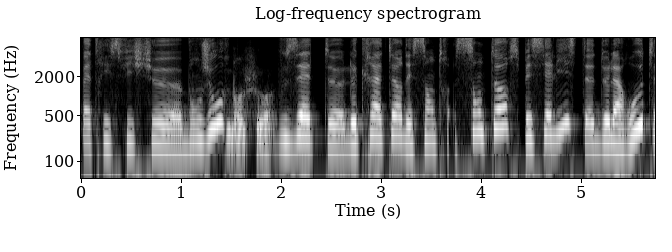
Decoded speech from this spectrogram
Patrice Ficheux, bonjour. Bonjour. Vous êtes euh, le créateur des centres Centaure, spécialiste de la route.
